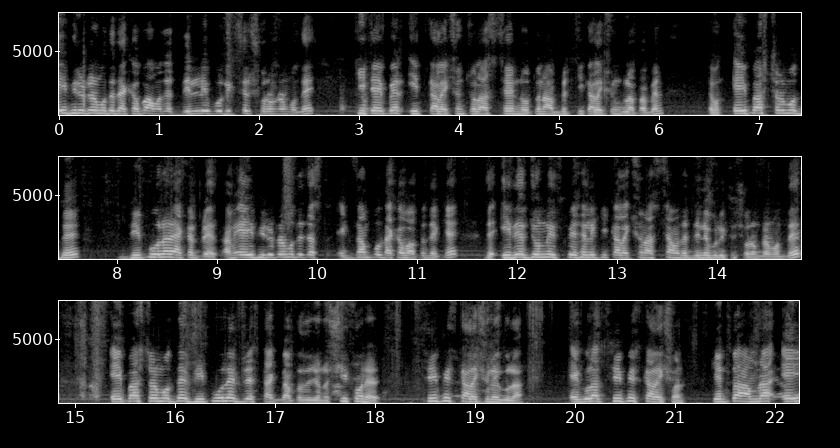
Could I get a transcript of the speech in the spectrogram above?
এই ভিডিওটার মধ্যে দেখাবো আমাদের দিল্লি বুটিক্সের শোরুমটার মধ্যে কি টাইপের ঈদ কালেকশন চলে আসছে, নতুন আপডেট কি কালেকশনগুলো পাবেন এবং এই পাঁচটার মধ্যে বিপুলের একটা ড্রেস আমি এই ভিডিওটার মধ্যে জাস্ট এক্সাম্পল দেখাবো আপনাদেরকে যে ঈদের জন্য স্পেশালি কি কালেকশন আসছে আমাদের দিল্লি বুটিক্সের শোরুমটার মধ্যে। এই পাঁচটার মধ্যে বিপুলের ড্রেস থাকবে আপনাদের জন্য শিফনের থ্রি পিস কালেকশন এগুলা। এগুলা থ্রি পিস কালেকশন কিন্তু আমরা এই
